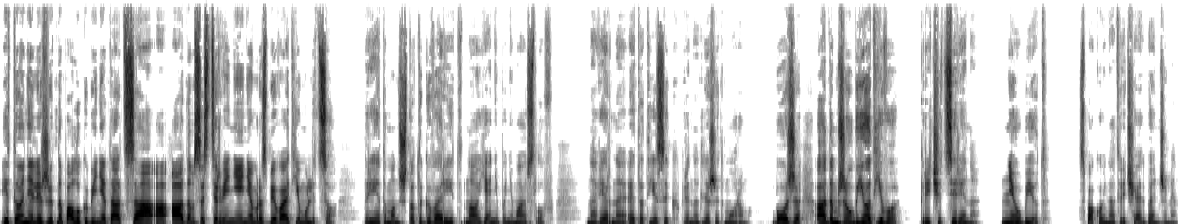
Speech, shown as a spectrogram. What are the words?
и Тони лежит на полу кабинета отца, а Адам со стервенением разбивает ему лицо. При этом он что-то говорит, но я не понимаю слов. Наверное, этот язык принадлежит Морам. «Боже, Адам же убьет его!» — кричит Сирена. «Не убьет», — спокойно отвечает Бенджамин.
